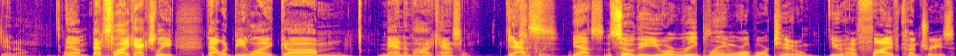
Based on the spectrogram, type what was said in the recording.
you know Um, that's like actually that would be like um, Man in the High Castle. Yes. basically. Yes. So the, you are replaying World War II. You have five countries.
